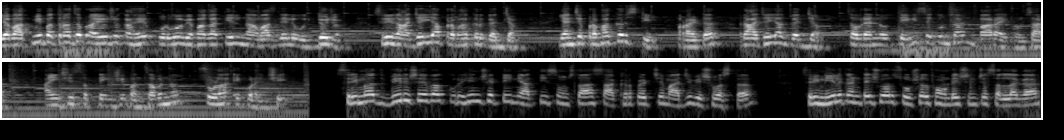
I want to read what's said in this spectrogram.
या बातमीपत्राचं प्रायोजक आहे पूर्व विभागातील नावाजलेले उद्योजक श्री राजय्या प्रभाकर गज्जाम. यांचे प्रभाकर स्टील रायटर राजय्या गज्जाम. चौऱ्याण्णव तेवीस एकोणसाठ बारा एकोणसाठ. ऐंशी सत्याऐंशी पंचावन्न सोळा एकोणऐंशी. श्रीमद वीरशैव कुरहीन शेट्टी ज्ञाती संस्था साखरपेठचे माजी विश्वस्त श्री नीलकंठेश्वर सोशल फाउंडेशनचे सल्लागार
